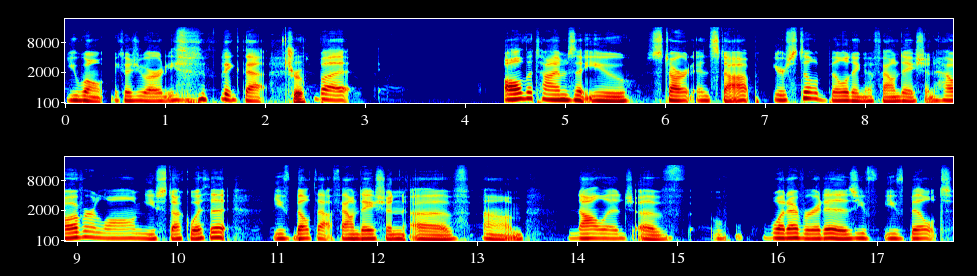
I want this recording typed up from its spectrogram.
you won't because you already think that. True. but all the times that you start and stop you're still building a foundation. However long you stuck with it you've built that foundation of um, knowledge of whatever it is you've you've built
